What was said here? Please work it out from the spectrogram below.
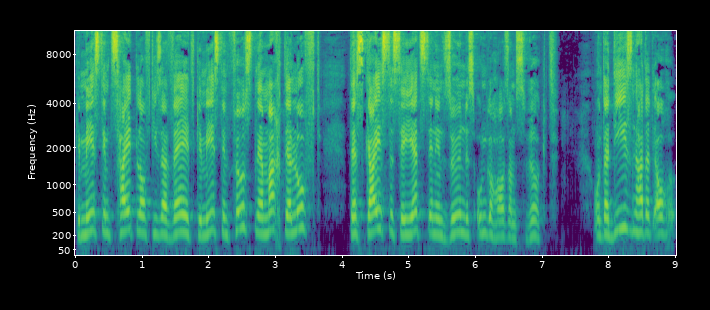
gemäß dem Zeitlauf dieser Welt, gemäß dem Fürsten der Macht der Luft, des Geistes, der jetzt in den Söhnen des Ungehorsams wirkt. Unter diesen hattet auch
